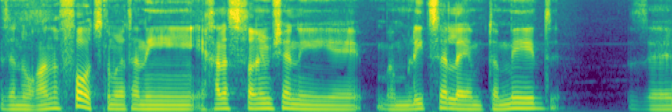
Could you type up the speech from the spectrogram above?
זה נורא נפוץ. זאת אומרת, אני, אחד הספרים שאני אה, ממליץ עליהם תמיד, זה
